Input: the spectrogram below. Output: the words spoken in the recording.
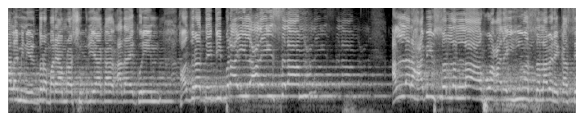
আলামিনের দরবারে আমরা শুক্রিয়া আদায় করি। হজরত জিব্রাইল আলাইহিস সালাম আল্লাহর হাবিব সাল্লাল্লাহু আলাইহি ওয়াসাল্লামের কাছে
